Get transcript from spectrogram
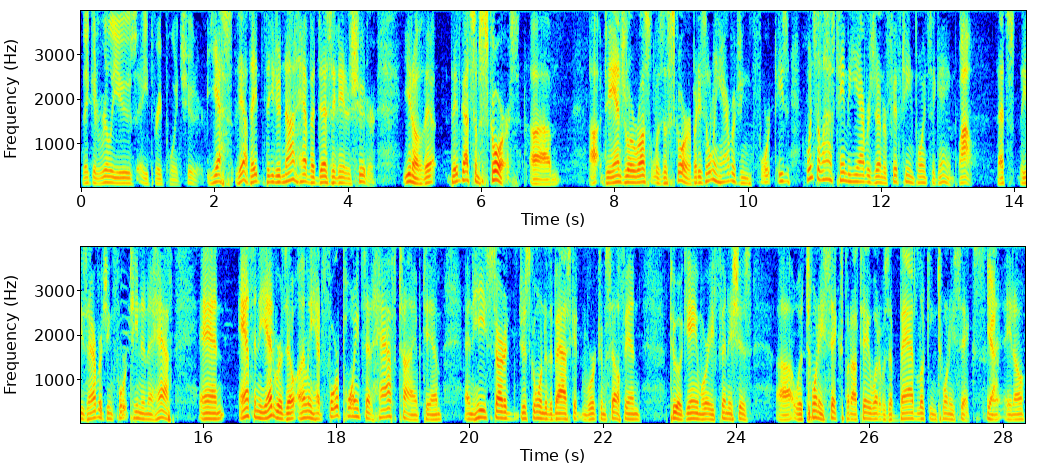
they could really use a three point shooter. Yes, yeah, they, they do not have a designated shooter. You know, they, they've got some scores. Um, uh, D'Angelo Russell is a scorer, but he's only averaging four. He's, when's the last time he averaged under 15 points a game? Wow. That's he's averaging 14 and a half. And Anthony Edwards only had four points at halftime, Tim, and he started just going to the basket and worked himself in to a game where he finishes uh, with 26. But I'll tell you what, it was a bad-looking 26. Yeah. Uh, you know,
